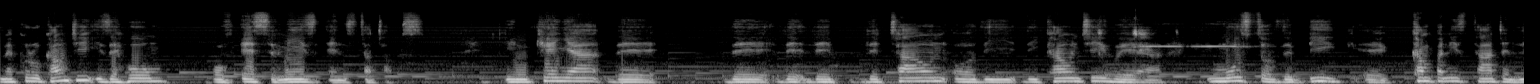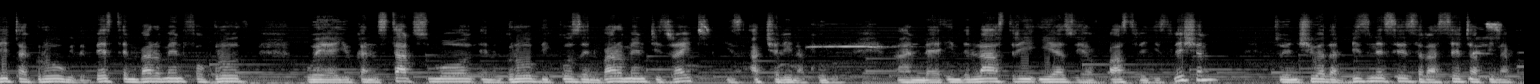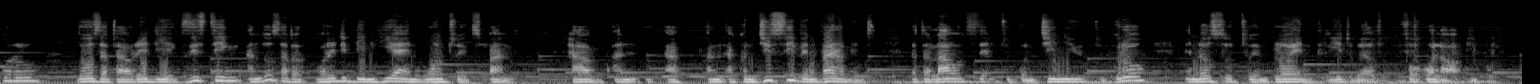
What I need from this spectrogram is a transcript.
Nakuru County is a home of SMEs and startups. In Kenya, the the the the, the town or the the county where most of the big uh, companies start and later grow with the best environment for growth, where you can start small and grow because the environment is right, is actually Nakuru. And uh, in the last three years, we have passed legislation to ensure that businesses that are set up in Nakuru, those that are already existing, and those that have already been here and want to expand, have an, a, an, a conducive environment that allows them to continue to grow and also to employ and create wealth for all our people.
